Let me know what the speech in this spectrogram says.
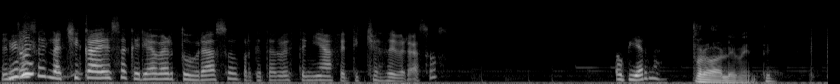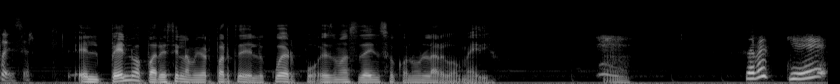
Entonces la chica esa quería ver tu brazo porque tal vez tenía fetiches de brazos. O piernas. Probablemente. Puede ser. El pelo aparece en la mayor parte del cuerpo, es más denso con un largo medio. Ah. ¿Sabes qué?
